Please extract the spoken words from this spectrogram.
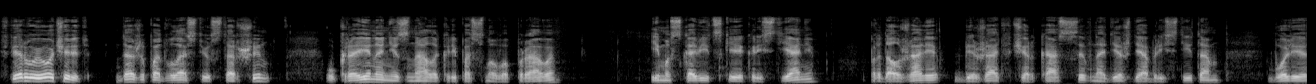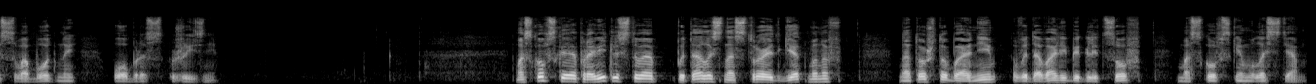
В первую очередь, даже под властью старшин, Украина не знала крепостного права, и московицкие крестьяне продолжали бежать в Черкассы в надежде обрести там более свободный образ жизни. Московское правительство пыталось настроить гетманов на то, чтобы они выдавали беглецов московским властям.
